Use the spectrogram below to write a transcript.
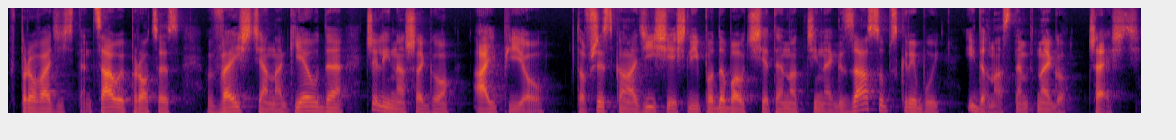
wprowadzić ten cały proces wejścia na giełdę, czyli naszego IPO. To wszystko na dziś. Jeśli podobał Ci się ten odcinek, zasubskrybuj i do następnego. Cześć!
